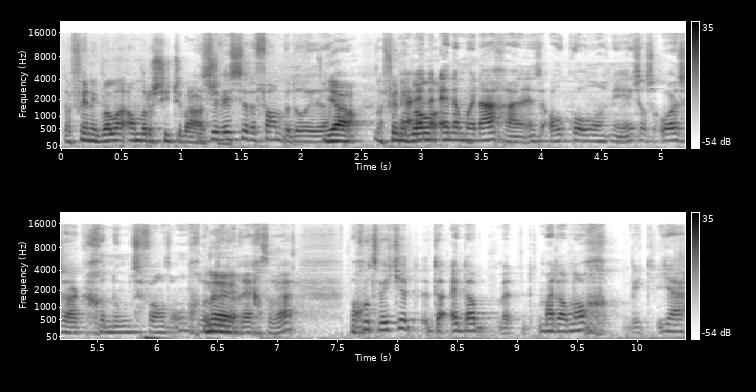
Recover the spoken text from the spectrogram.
Dat vind ik wel een andere situatie. Ze wisten ervan, bedoel je? Ja, dat vind ik wel. En, en, dan moet je nagaan, en is alcohol nog niet eens als oorzaak genoemd van het ongeluk nee. in de rechter. Hè? Maar goed, weet je, en dan, maar dan nog, weet je, ja.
